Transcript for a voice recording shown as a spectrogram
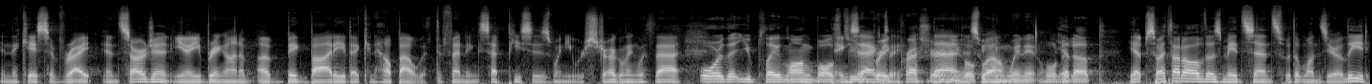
in the case of Wright and Sargent, you know, you bring on a, a big body that can help out with defending set pieces when you were struggling with that. Or that you play long balls Exactly. to break pressure That and you hope you can win it and hold Yep. it up. Yep. So I thought all of those made sense with a 1 0 lead.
